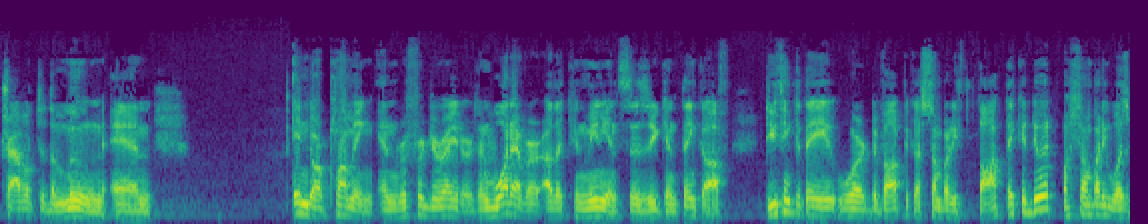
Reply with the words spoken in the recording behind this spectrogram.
travel to the moon and indoor plumbing and refrigerators and whatever other conveniences you can think of, do you think that they were developed because somebody thought they could do it or somebody was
